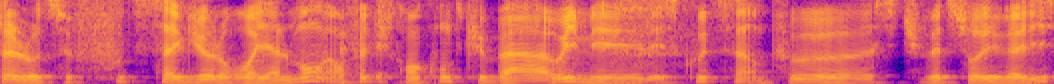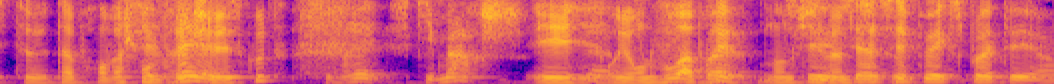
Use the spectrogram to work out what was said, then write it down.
Là, l'autre se fout de sa gueule royalement. Et en fait, tu te rends compte que, bah, oui, mais les scouts, c'est un peu, euh, si tu veux être survivaliste, t'apprends vachement de trucs chez les scouts. C'est vrai, ce qui marche. Et, on le voit après, Ouais, c'est, assez peu. peu exploité. Hein.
